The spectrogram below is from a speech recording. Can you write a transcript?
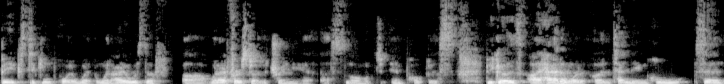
big sticking point when, when I was the uh, when I first started training at Sloan in POCUS because I had an attending who said,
